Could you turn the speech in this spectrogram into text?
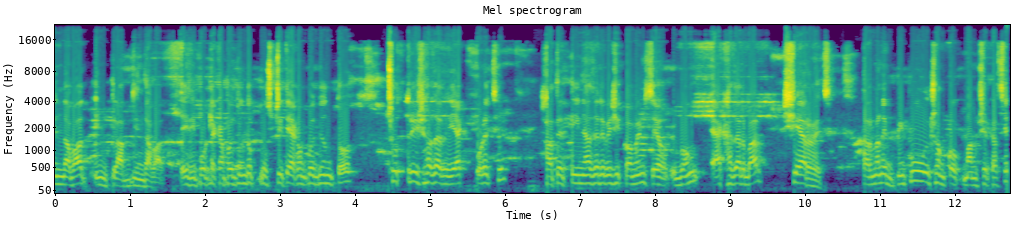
জিন্দাবাদ, ইনকলাব জিন্দাবাদ। এই রিপোর্ট লেখা পর্যন্ত পুষ্টিতে এখন পর্যন্ত ছত্রিশ হাজার রিয়াক্ট করেছে। সাথে তিন হাজারের বেশি কমেন্টস এবং এক হাজার বার শেয়ার হয়েছে। তার মানে বিপুল সংখ্যক মানুষের কাছে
